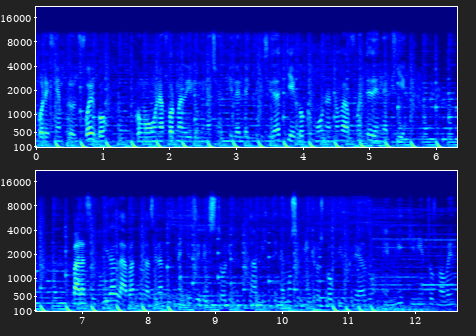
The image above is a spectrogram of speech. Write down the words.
por ejemplo el fuego, como una forma de iluminación y la electricidad llegó como una nueva fuente de energía. Para seguir alabando las grandes mentes de la historia, también tenemos el microscopio creado en 1590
